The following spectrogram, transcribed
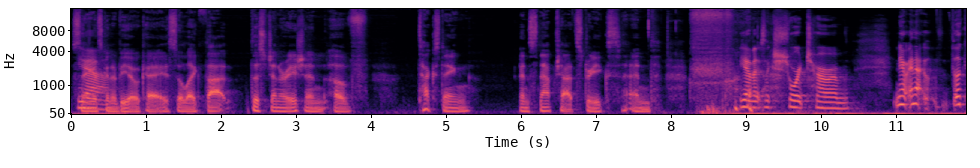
saying it's going to be okay. So like that, this generation of texting and Snapchat streaks and yeah, that's like short term. No, and I, look,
